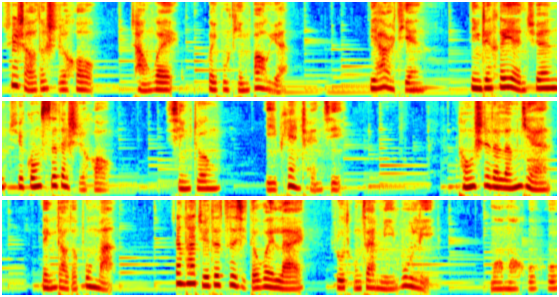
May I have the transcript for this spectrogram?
睡着的时候肠胃会不停抱怨。第二天顶着黑眼圈去公司的时候，心中一片沉寂。同事的冷眼，领导的不满，让他觉得自己的未来如同在迷雾里，模模糊糊。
